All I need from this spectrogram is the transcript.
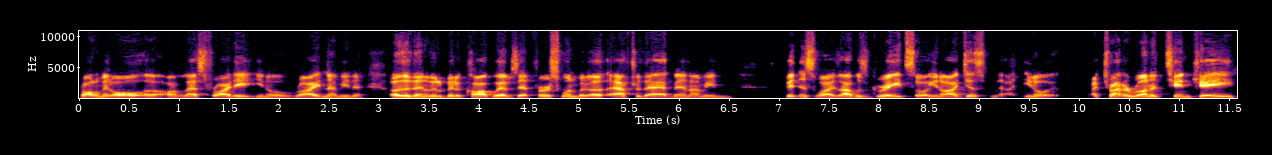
problem at all uh, on last Friday, you know, riding. I mean, uh, other than a little bit of cobwebs that first one, but uh, after that, man, I mean, fitness wise, I was great. So, you know, I just, uh, you know, I try to run a 10K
